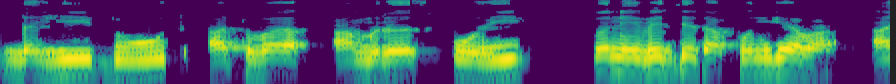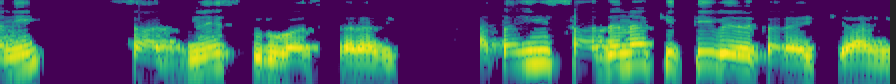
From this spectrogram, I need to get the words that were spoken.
दही दूध अथवा आमरस पोळी तो नैवेद्य दाखवून घ्यावा आणि साधनेस सुरुवात करावी. आता ही साधना किती वेळ करायची आहे?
